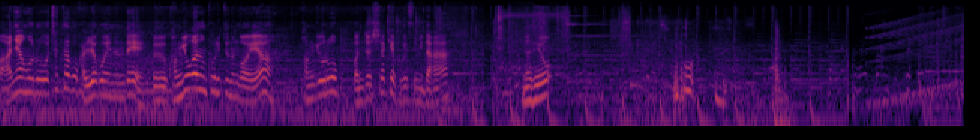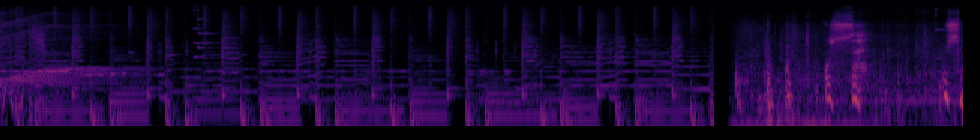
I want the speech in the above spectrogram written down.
안양으로 차 타고 가려고 했는데 그 광교 가는 콜이 뜨는 거예요. 광교로 먼저 시작해 보겠습니다. 안녕하세요. 오씨, 오씨.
